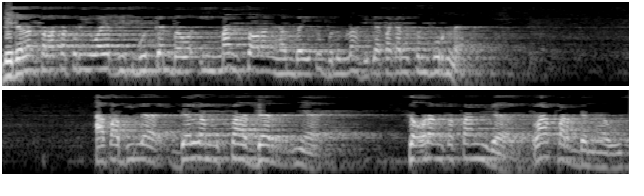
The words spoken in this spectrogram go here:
Di dalam salah satu riwayat disebutkan bahwa iman seorang hamba itu belumlah dikatakan sempurna. Apabila dalam sadarnya seorang tetangga lapar dan haus,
